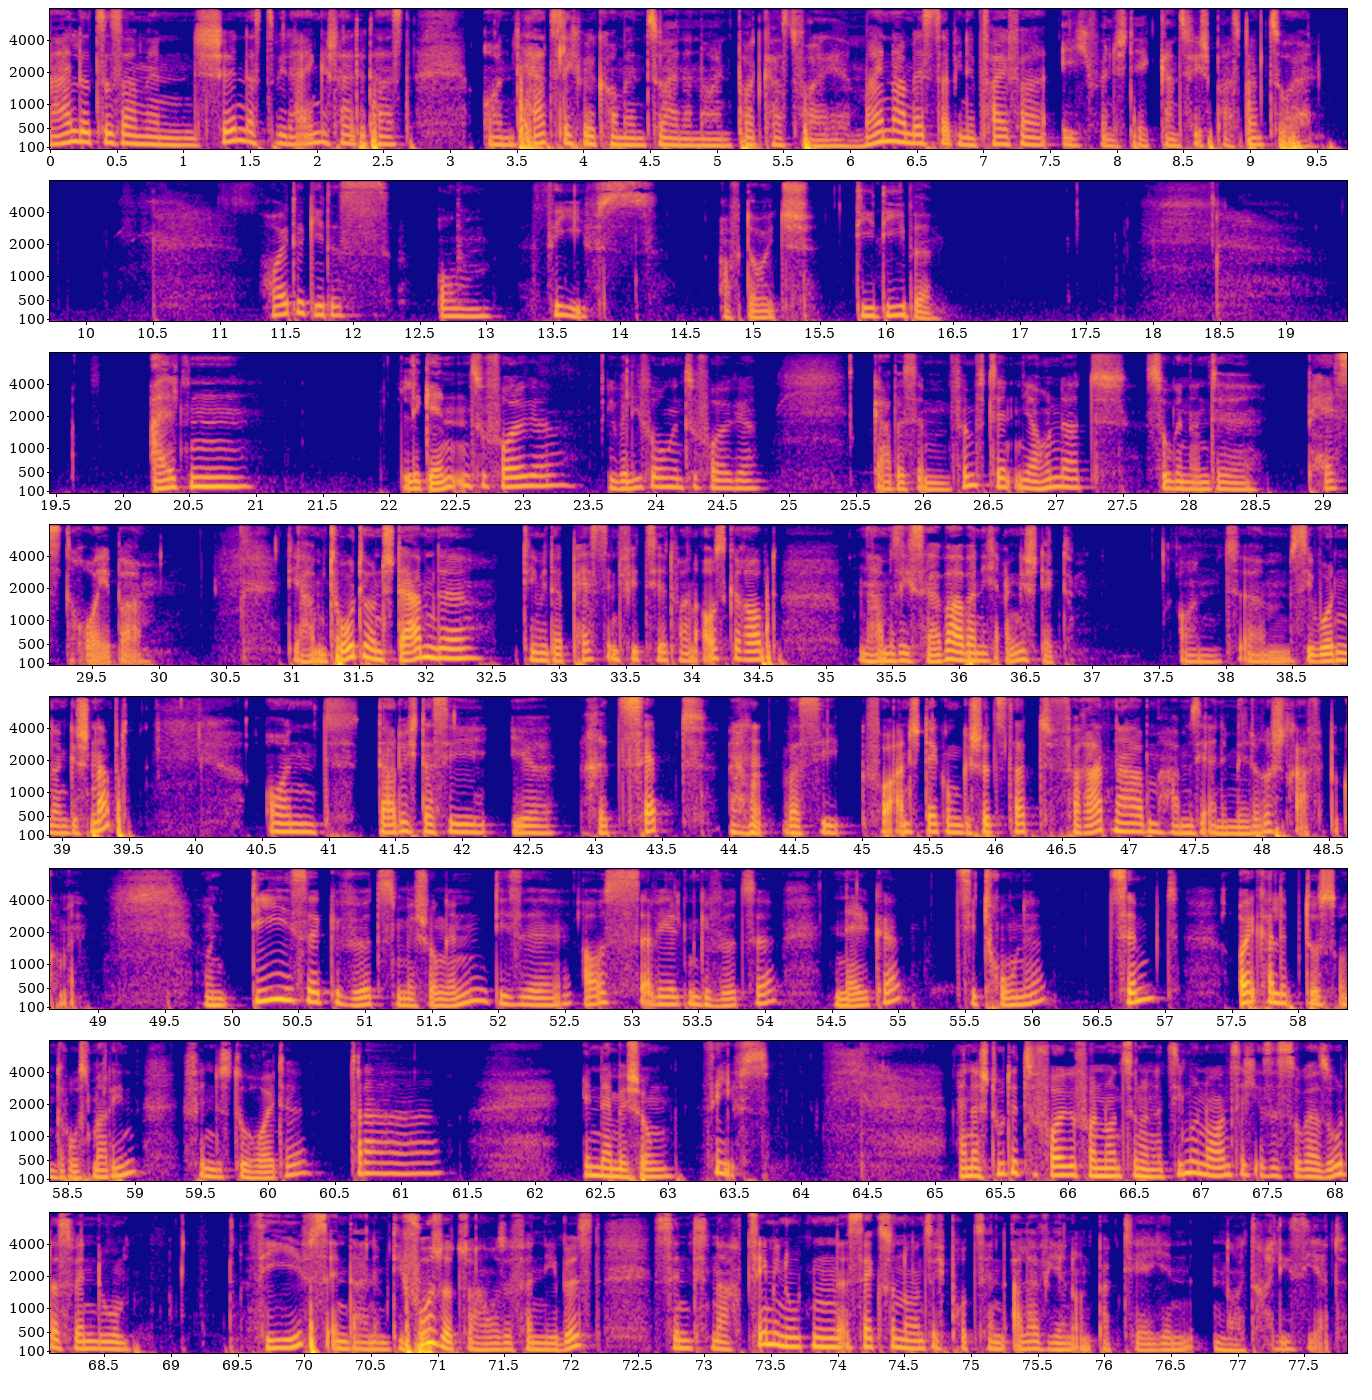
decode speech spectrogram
Hallo zusammen, schön, dass du wieder eingeschaltet hast und herzlich willkommen zu einer neuen Podcast-Folge. Mein Name ist Sabine Pfeiffer, ich wünsche dir ganz viel Spaß beim Zuhören. Heute geht es um Thieves, auf Deutsch die Diebe. Alten Legenden zufolge, Überlieferungen zufolge, gab es im 15. Jahrhundert sogenannte Pesträuber. Die haben Tote und Sterbende, die mit der Pest infiziert waren, ausgeraubt und haben sich selber aber nicht angesteckt. Und ähm, sie wurden dann geschnappt und dadurch, dass sie ihr Rezept, was sie vor Ansteckung geschützt hat, verraten haben, haben sie eine mildere Strafe bekommen. Und diese Gewürzmischungen, diese auserwählten Gewürze, Nelke, Zitrone, Zimt, Eukalyptus und Rosmarin findest du heute tada, in der Mischung Thieves. Einer Studie zufolge von 1997 ist es sogar so, dass wenn du Thieves in deinem Diffusor zu Hause vernebelst, sind nach 10 Minuten 96 Prozent aller Viren und Bakterien neutralisiert.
